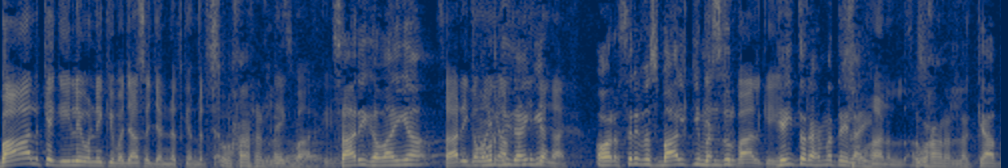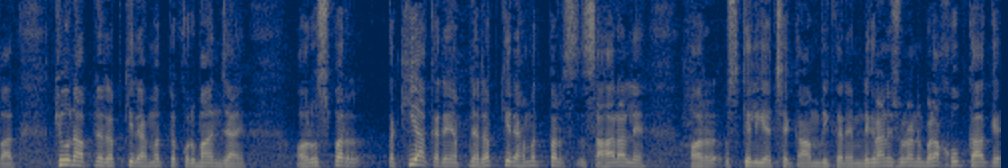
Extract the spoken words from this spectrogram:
बाल के गीले होने की वजह से जन्नत के अंदर चला। एक बाल के। सारी गवाहियाँ सारी गवाहियाँ जाएँगी। और सिर्फ़ इस बाल की मंजूर बाल की। यही तो रहमत इलाही। सुभान अल्लाह। क्या बात। क्यों ना अपने रब की रहमत पे कुर्बान जाएँ और उस पर तकिया करें अपने रब की रहमत पर सहारा लें और उसके लिए अच्छे काम भी करें। निगरानी शुरा ने बड़ा खूब कहा कि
